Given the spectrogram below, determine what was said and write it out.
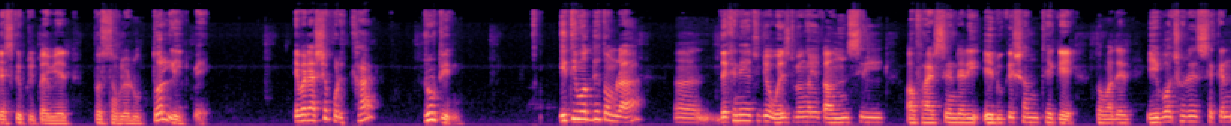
ডেসক্রিপটিভ টাইপের প্রশ্নগুলোর উত্তর লিখবে। এবারে আসছে পরীক্ষার রুটিন ইতিমধ্যে তোমরা দেখে নিয়েছো যে West Bengal council of higher secondary education থেকে তোমাদের এই বছরের সেকেন্ড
